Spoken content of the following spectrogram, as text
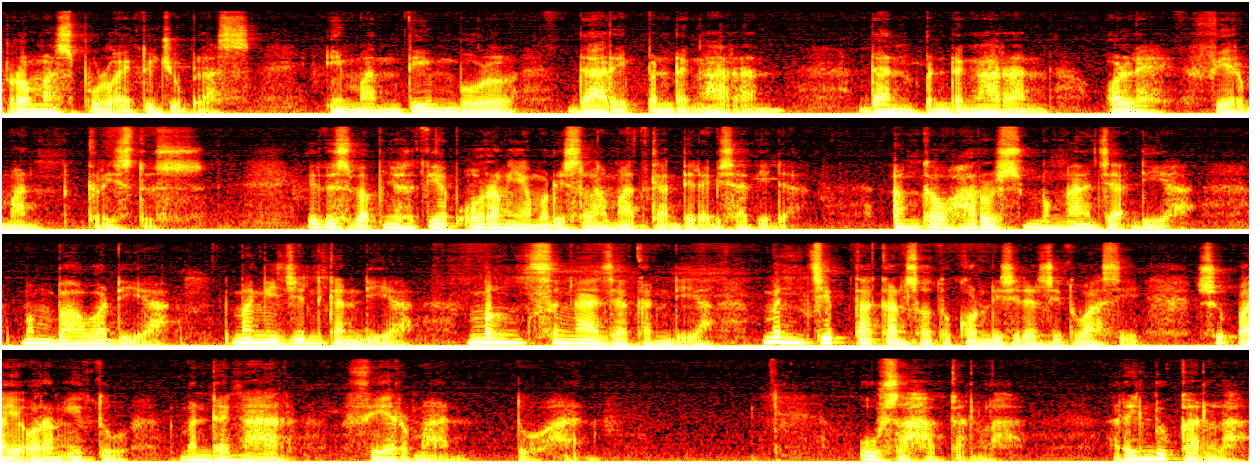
Roma 10 ayat 17. Iman timbul dari pendengaran dan pendengaran oleh firman Kristus. Itu sebabnya setiap orang yang mau diselamatkan tidak bisa tidak. Engkau harus mengajak dia, membawa dia, mengizinkan dia, mengsengajakan dia, menciptakan suatu kondisi dan situasi supaya orang itu mendengar firman Tuhan. Usahakanlah, rindukanlah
